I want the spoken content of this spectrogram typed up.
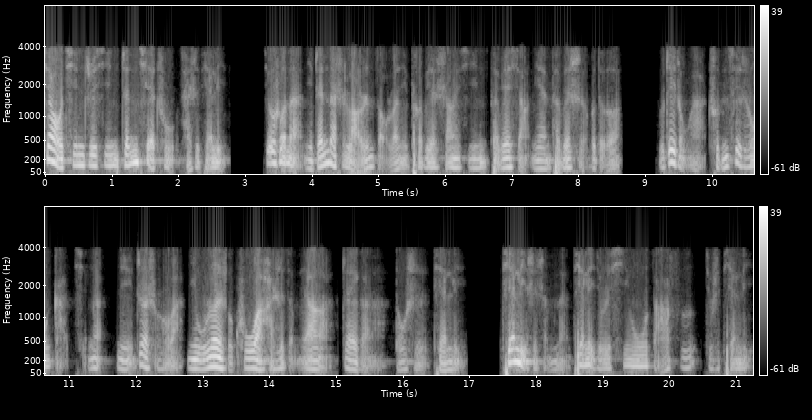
孝亲之心真切处才是天理。就是说呢，你真的是老人走了，你特别伤心，特别想念，特别舍不得。有这种啊，纯粹这种感情啊，你这时候啊，你无论是哭啊还是怎么样啊，这个呢都是天理。天理是什么呢？天理就是心无杂思，就是天理。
